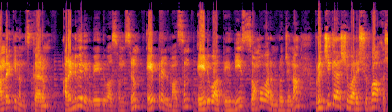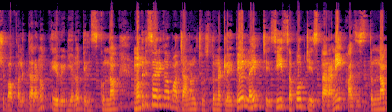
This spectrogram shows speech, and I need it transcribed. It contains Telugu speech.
అందరికీ నమస్కారం. రెండు వేల ఇరవై ఐదవ సంవత్సరం ఏప్రిల్ మాసం ఏడవ తేదీ సోమవారం రోజున వృశ్చిక రాశి వారి శుభ అశుభ ఫలితాలను ఈ వీడియోలో తెలుసుకుందాం. మొదటిసారిగా మా ఛానల్ చూస్తున్నట్లయితే లైక్ చేసి సపోర్ట్ చేస్తారని ఆశిస్తున్నాం.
